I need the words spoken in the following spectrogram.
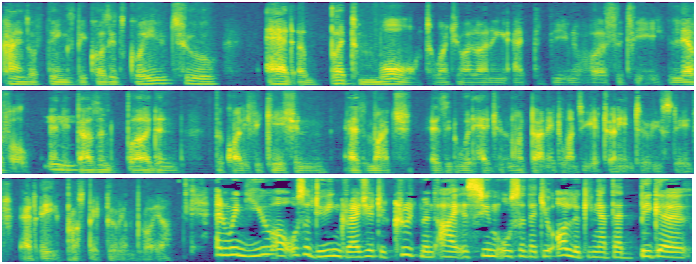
kinds of things because it's going to add a bit more to what you are learning at the university level and it doesn't burden the qualification as much as it would had you not done it once you get to an interview stage at a prospective employer. And when you are also doing graduate recruitment, I assume also that you are looking at that bigger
